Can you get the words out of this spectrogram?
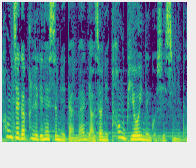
통제가 풀리긴 했습니다만 여전히 텅 비어 있는 곳이 있습니다.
